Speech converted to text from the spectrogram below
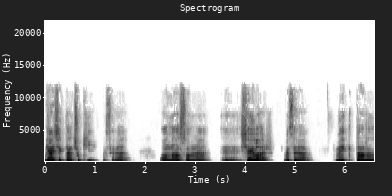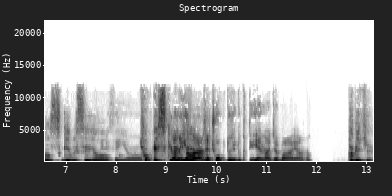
gerçekten çok iyi mesela. Ondan sonra e, şey var mesela McDonald's gibisi yok. Birisi yok. Çok eski Onu reklam. yıllarca çok duyduk diye mi acaba ya? Tabii ki.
